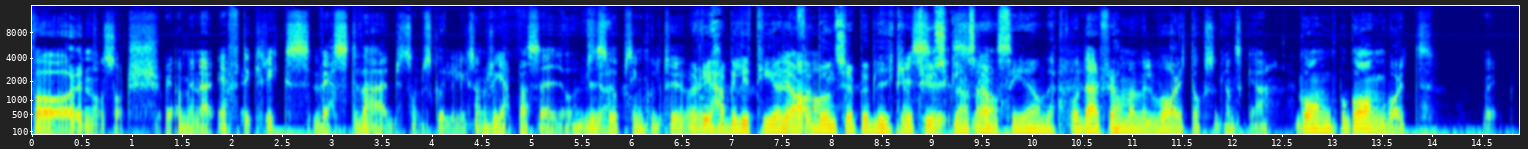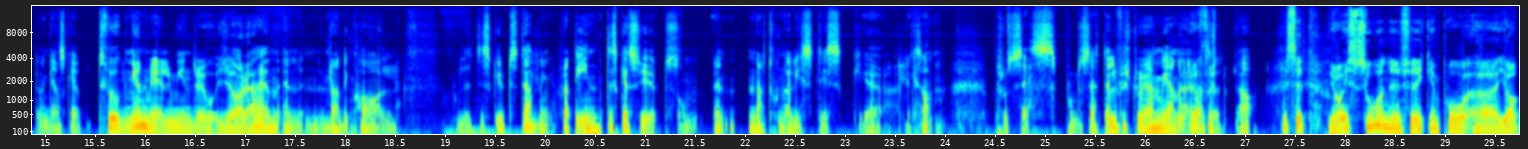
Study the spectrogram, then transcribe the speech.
för någon sorts, jag menar efterkrigsvästvärld som skulle liksom repa sig och visa upp sin kultur. rehabilitera Ja, förbundsrepubliken precis, Tysklands ja. anseende. Och därför har man väl varit också ganska, gång på gång varit ganska tvungen mer eller mindre att göra en, en radikal politisk utställning för att det inte ska se ut som en nationalistisk eh, liksom, process på något sätt. Eller förstår du vad jag menar? Jag Alltså, förstår. ja. Precis. Jag är så nyfiken på, eh, jag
